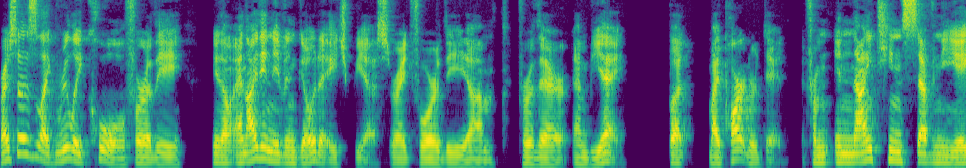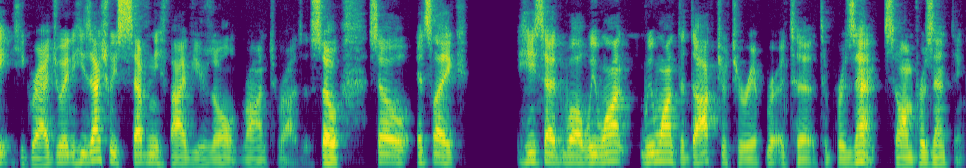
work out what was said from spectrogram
right? So it's like really cool for the you know, and I didn't even go to HBS, right, for the um, for their MBA but my partner did. From in 1978, he graduated. He's actually 75 years old, Ron Terrazas. So, so it's like he said, "Well, we want we want the doctor to to to present, so I'm presenting."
